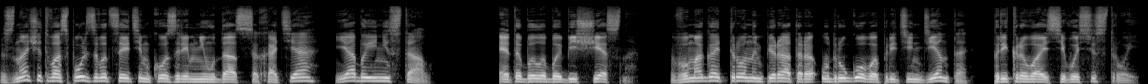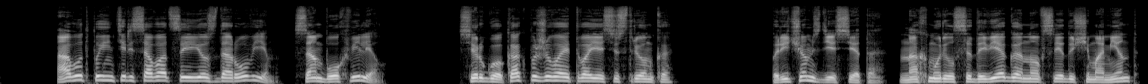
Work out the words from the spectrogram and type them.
Значит, воспользоваться этим козырем не удастся, хотя я бы и не стал. Это было бы бесчестно вымогать трон императора у другого претендента, прикрываясь его сестрой. А вот поинтересоваться ее здоровьем сам Бог велел. «Серго, как поживает твоя сестренка?» «При чем здесь это?» – нахмурился Девега, но в следующий момент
